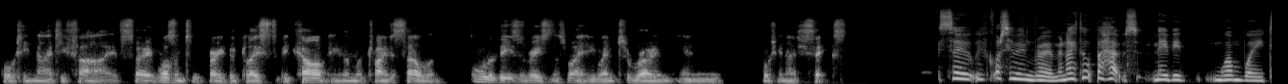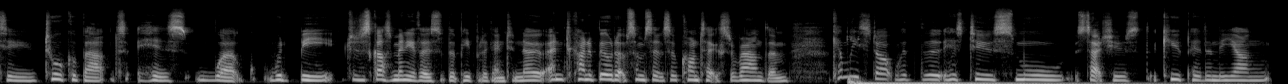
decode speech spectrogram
1495. So it wasn't a very good place to be carving them or trying to sell them. All of these are reasons why he went to Rome in 1496. So we've got him in Rome, and I thought perhaps maybe one way to talk about his work would be to discuss many of those that people are going to know and to kind of build up some sense of context around them. Can we start with the, his two small statues, Cupid and the young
